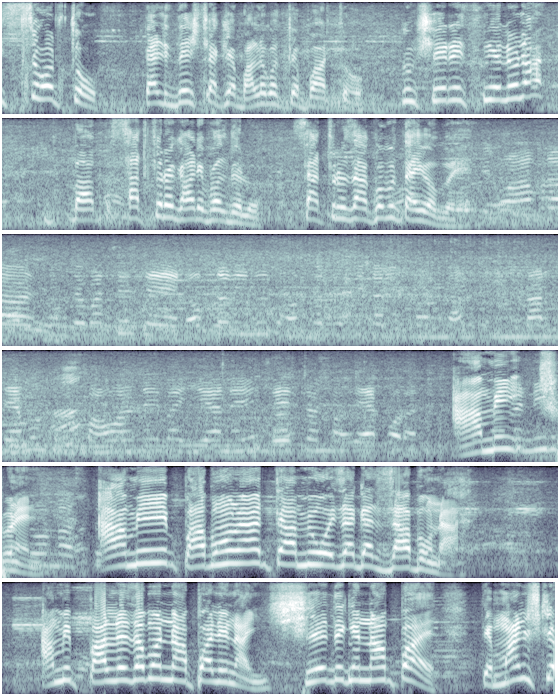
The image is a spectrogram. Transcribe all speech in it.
ইচ্ছে করতো, তাহলে দেশটাকে ভালো করতে পারতো। কিন্তু সে রিস্ক নিল না, বা ছাত্ররা গাড়ি ফেল দিল। ছাত্র যা করবে তাই হবে। তার তেমন পাওয়ার নেই আমি, শোনেন, আমি পাবো না তা আমি ওই জায়গায় যাব না। আমি পারলে যাব, না পারলে নাই। সে দেখে না পায়, তে মানুষকে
